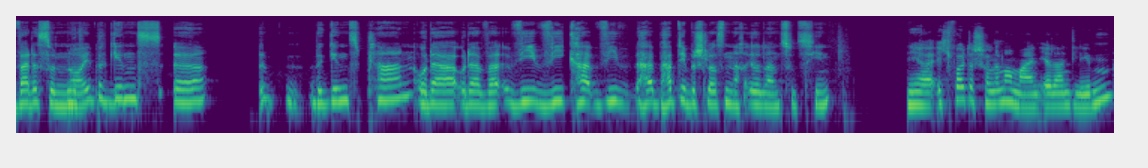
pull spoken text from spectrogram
War das so ein Neubeginns, äh, Beginnsplan oder, oder wie, wie, wie habt ihr beschlossen, nach Irland zu ziehen? Ja, ich wollte schon immer mal in Irland leben,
